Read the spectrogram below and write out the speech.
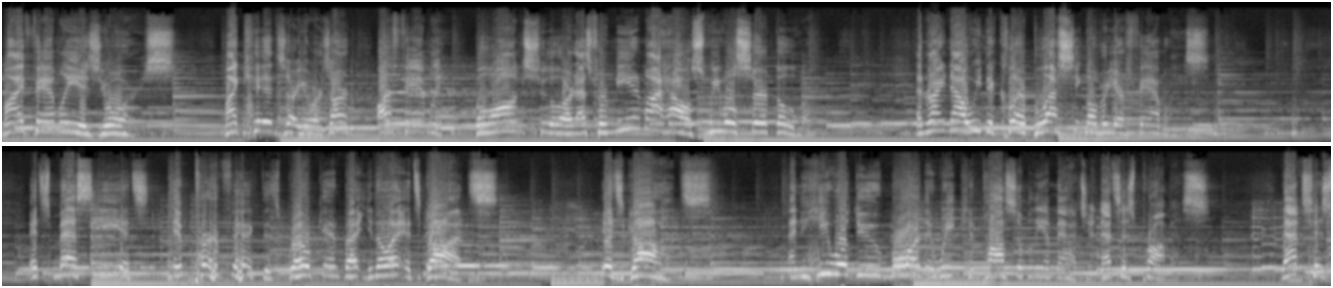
My family is yours. My kids are yours. Our, our family belongs to the Lord. As for me and my house, we will serve the Lord. And right now, we declare blessing over your families. It's messy, it's imperfect, it's broken, but you know what? It's God's. It's God's. And He will do more than we can possibly imagine. That's His promise. That's His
